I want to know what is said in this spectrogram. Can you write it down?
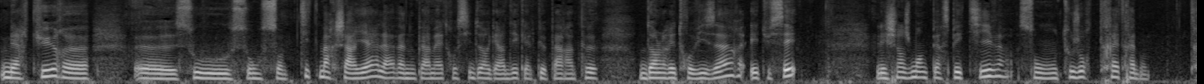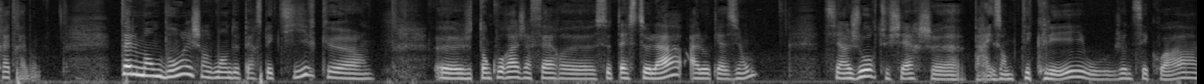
Mercure, sous son, son, petite marche arrière, là, va nous permettre aussi de regarder quelque part un peu dans le rétroviseur. Et tu sais, les changements de perspective sont toujours très très bons. Très très bons. Tellement bons les changements de perspective que euh, je t'encourage à faire euh, ce test-là à l'occasion. Si un jour tu cherches euh, par exemple tes clés ou je ne sais quoi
